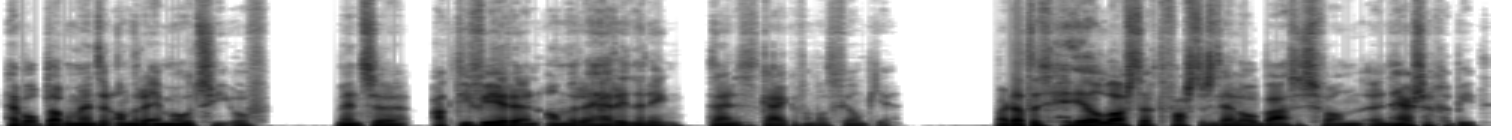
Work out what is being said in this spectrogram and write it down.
hebben op dat moment een andere emotie. Of mensen activeren een andere herinnering tijdens het kijken van dat filmpje. Maar dat is heel lastig vast te stellen op Mm. basis van een hersengebied.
